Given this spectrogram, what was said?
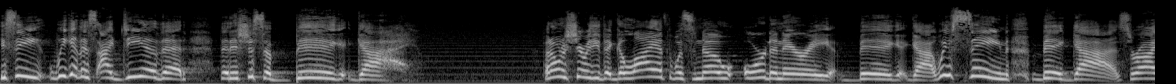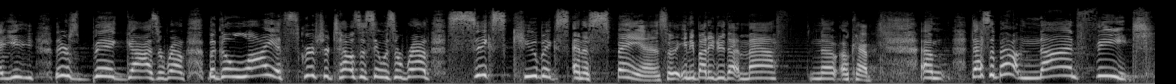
You see, we get this idea that, that it's just a big guy. But I want to share with you that Goliath was no ordinary big guy. We've seen big guys, right? You, there's big guys around. But Goliath, scripture tells us it was around six cubits and a span. So anybody do that math? No? Okay. Um, that's about nine feet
